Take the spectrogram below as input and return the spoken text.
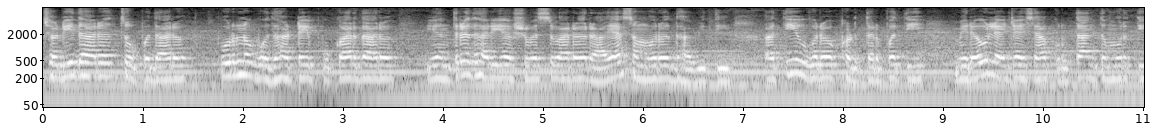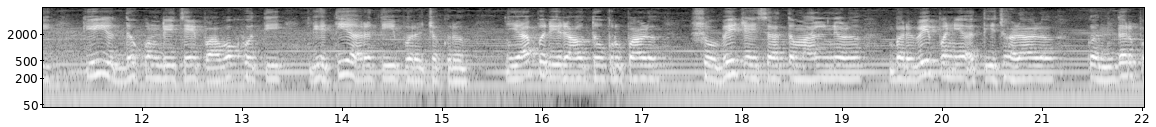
छडीदार चोपदार पूर्ण बोधाटे पुकारदार यंत्रधारी अश्वस्वार रायासमोर धाविती. अति उग्र खडतरपती मिरवल्या जैसा कृतांत मूर्ती की युद्धकुंडीचे पावक होती घेती आरती परचक्र. या परी रावतो कृपाळ शोभे जैसा तमाल निळ बर्वेपणे अति झळाळ कंदर्प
